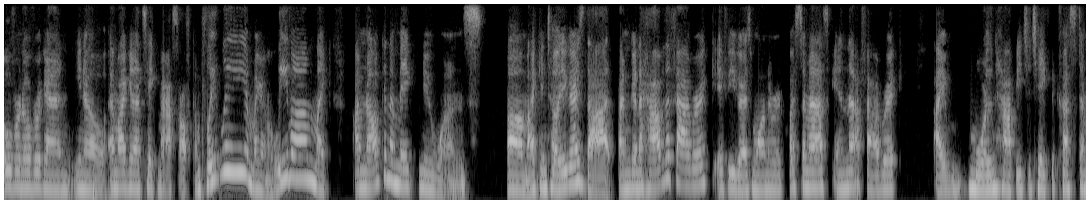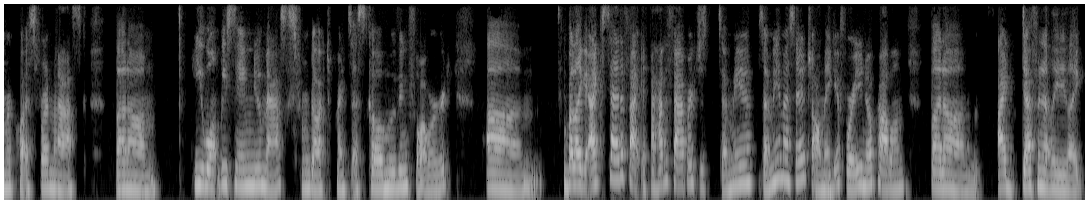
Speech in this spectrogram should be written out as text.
over and over again. You know, am I going to take masks off completely? Am I going to leave them? Like, I'm not going to make new ones. Um, I can tell you guys that I'm going to have the fabric if you guys want to request a mask in that fabric. I'm more than happy to take the custom request for a mask, but um, you won't be seeing new masks from Dr. Princess Co. moving forward. Um, but like I said, if I if I have the fabric, just send me a send me a message. I'll make it for you, no problem. But um, I definitely like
